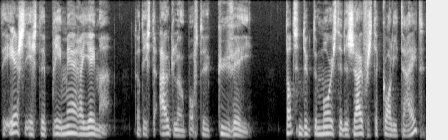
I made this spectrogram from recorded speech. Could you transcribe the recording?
De eerste is de Primera Yema. Dat is de uitloop of de cuvée. Dat is natuurlijk de mooiste, de zuiverste kwaliteit.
